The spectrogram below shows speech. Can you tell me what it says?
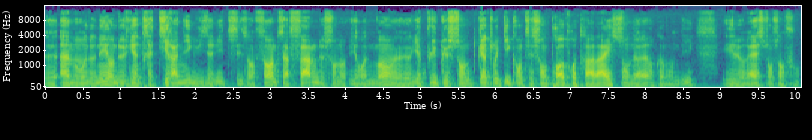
euh, à un moment donné, on devient très tyrannique vis-à-vis de ses enfants, de sa femme, de son environnement. Il n'y a plus que son qu'un truc qui compte, c'est son propre travail, son œuvre, comme on dit, et le reste, on s'en fout.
